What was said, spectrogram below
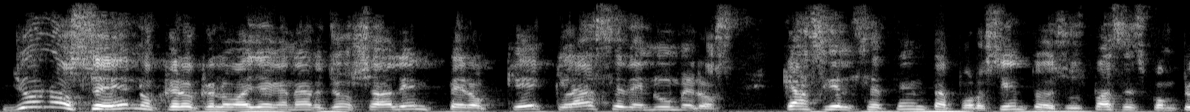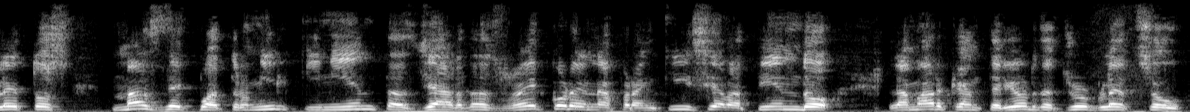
Yo no sé, no creo que lo vaya a ganar Josh Allen, pero qué clase de números. Casi el 70% de sus pases completos, más de 4.500 yardas, récord en la franquicia, batiendo la marca anterior de Drew Bledsoe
